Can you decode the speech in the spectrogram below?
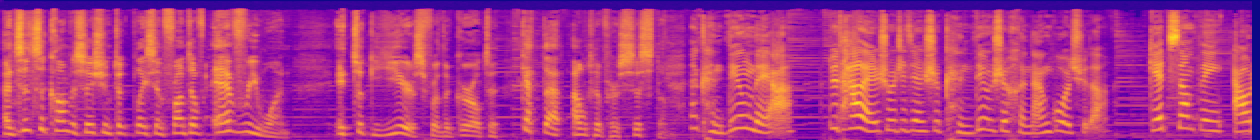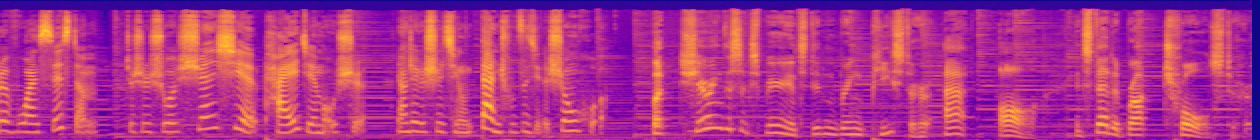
And since the conversation took place in front of everyone, it took years for the girl to get that out of her system. 那肯定的呀，对他来说这件事肯定是很难过去的。Get something out of one's system，就是说宣泄、排解某事，让这个事情淡出自己的生活。 But sharing this experience didn't bring peace to her at all. Instead, it brought trolls to her.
